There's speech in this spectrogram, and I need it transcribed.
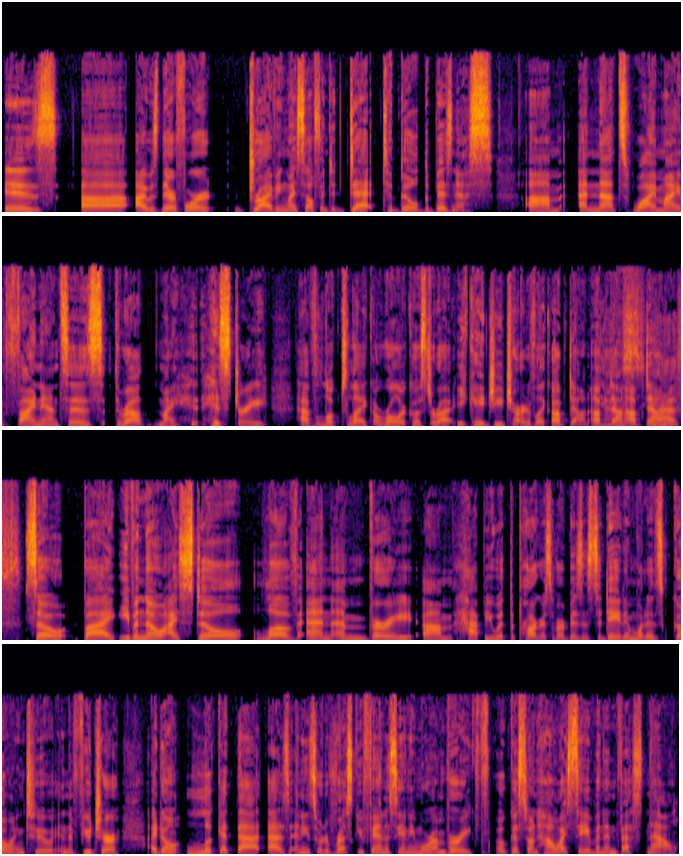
is uh, I was therefore driving myself into debt to build the business. Um, and that's why my finances throughout my hi- history have looked like a roller coaster ride, EKG chart of like up, down, up, down, up, down. yes. So, by even though I still love and am very um, happy with the progress of our business to date and what is going to in the future, I don't look at that as any sort of rescue fantasy anymore. I'm very focused on how I save and invest now.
